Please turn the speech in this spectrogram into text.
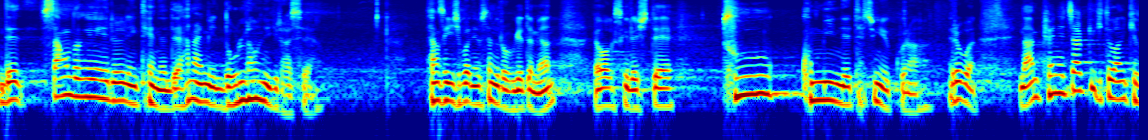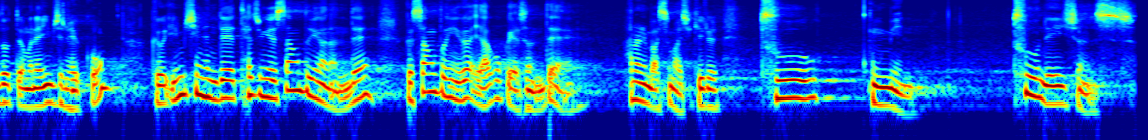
근데 쌍둥이를 잉태했는데 하나님이 놀라운 얘기를 하세요. 상세 25장 3절로 보게 되면 여호와께서 이르시되 두 국민이 내 태중에 있구나. 여러분 남편이 짧게 기도한 기도 때문에 임신을 했고 그 임신했는데 태중에 쌍둥이가 났는데 그 쌍둥이가 야곱에서인데 하나님 말씀하시기를 두 국민, two nations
